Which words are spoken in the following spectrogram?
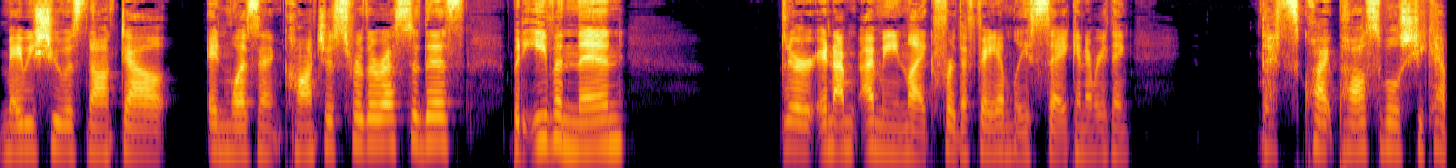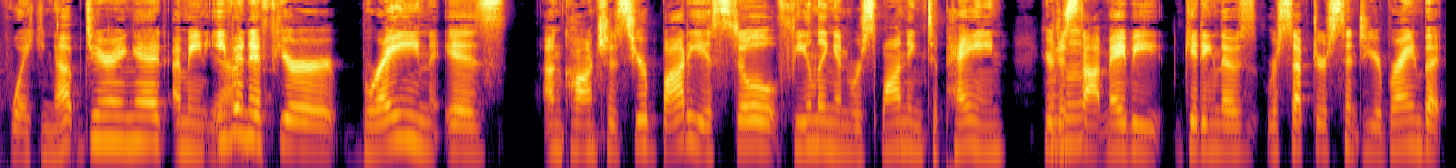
maybe she was knocked out and wasn't conscious for the rest of this. But even then, there and I'm, I mean, like for the family's sake and everything, that's quite possible she kept waking up during it. I mean, Yeah. even if your brain is unconscious, your body is still feeling and responding to pain. You're just Mhm. not maybe getting those receptors sent to your brain, but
